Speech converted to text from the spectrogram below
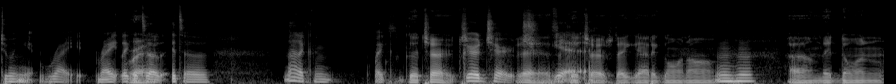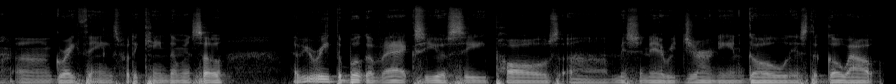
doing it right, right? Like it's a, it's a, not a con- like It's a good church. good church. Yeah, it's a good church. They got it going on. Mm-hmm. Um, they're doing uh, great things for the kingdom. And so, if you read the book of Acts, you'll see Paul's uh, missionary journey and goal is to go out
